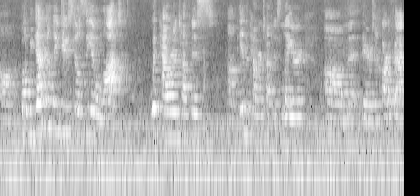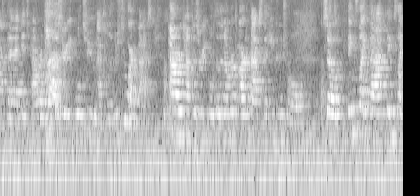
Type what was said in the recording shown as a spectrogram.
Um, but we definitely do still see it a lot with power and toughness, um, in the power and toughness layer. Um, there's an artifact that its power and toughness are equal to, actually, there's two artifacts. Power and toughness are equal to the number of artifacts that you control. So things like that, things like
